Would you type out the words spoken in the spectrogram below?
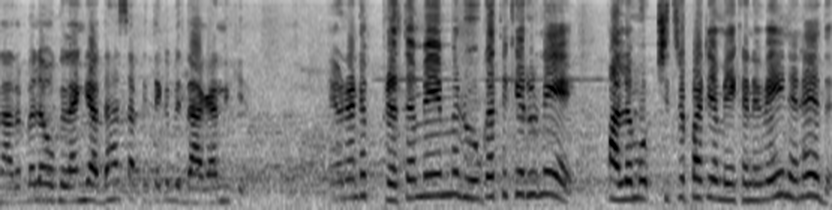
නරබල ඕගලන්ගේ අදහස් අපිත් එක බෙදාගන්න කියලා. එවනට ප්‍රථමයෙන්ම රූගත කෙරුණේ පළමු චිත්‍රපටය මේක නෙවෙයි නේද?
